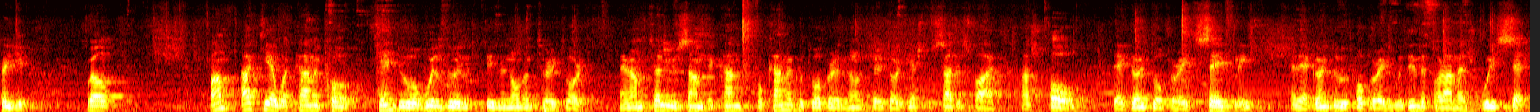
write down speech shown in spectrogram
Thank you. Well, I'm, I care what Cameco can do or will do in, in the Northern Territory. And I'm telling you something, for Cameco to operate in the Northern Territory, he has to satisfy us all they're going to operate safely and they're going to operate within the parameters we set,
